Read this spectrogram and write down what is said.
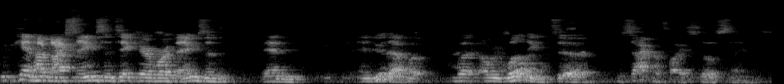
we can't have nice things and take care of our things and and and do that. But but are we willing to, to sacrifice those things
